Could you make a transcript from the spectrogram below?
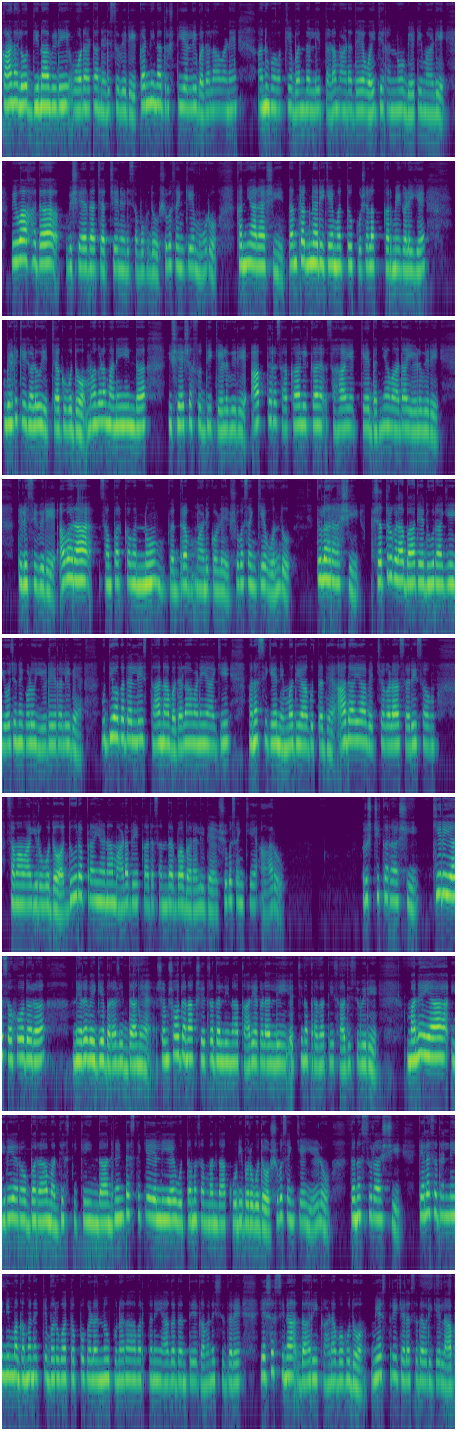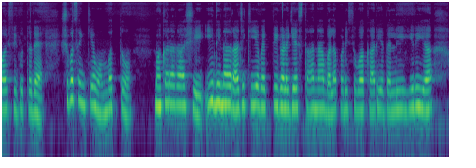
ಕಾಣಲು ದಿನವಿಡೀ ಓಡಾಟ ನಡೆಸುವಿರಿ. ಕಣ್ಣಿನ ದೃಷ್ಟಿಯಲ್ಲಿ ಬದಲಾವಣೆ ಅನುಭವಕ್ಕೆ ಬಂದಲ್ಲಿ ತಡ ಮಾಡದೆ ವೈದ್ಯರನ್ನು ಭೇಟಿ ಮಾಡಿ. ವಿವಾಹದ ವಿಷಯದ ಚರ್ಚೆ ನಡೆಸಬಹುದು. ಶುಭ ಸಂಖ್ಯೆ ಮೂರು. ಕನ್ಯಾ ರಾಶಿ. ತಂತ್ರಜ್ಞರಿಗೆ ಮತ್ತು ಕುಶಲಕರ್ಮಿಗಳಿಗೆ ಬೇಡಿಕೆಗಳು ಹೆಚ್ಚಾಗುವುದು. ಮಗಳ ಮನೆಯಿಂದ ವಿಶೇಷ ಸುದ್ದಿ ಕೇಳುವಿರಿ. ಆಪ್ತರ ಸಕಾಲಿಕ ಸಹಾಯಕ್ಕೆ ಧನ್ಯವಾದ ಹೇಳುವಿರಿ. ತಿಳಿಸುವಿರಿ. ಅವರ ಸಂಪರ್ಕವನ್ನು ಭದ್ರ ಮಾಡಿಕೊಳ್ಳಿ ಶುಭ ಸಂಖ್ಯೆ ಒಂದು. ತುಲಾರಾಶಿ. ಶತ್ರುಗಳ ಬಾಧೆ ದೂರಾಗಿ ಯೋಜನೆಗಳು ಈಡೇರಲಿವೆ. ಉದ್ಯೋಗದಲ್ಲಿ ಸ್ಥಾನ ಬದಲಾವಣೆಯಾಗಿ ಮನಸ್ಸಿಗೆ ನೆಮ್ಮದಿಯಾಗುತ್ತದೆ. ಆದಾಯ ವೆಚ್ಚಗಳ ಸರಿ ಸಮವಾಗಿರುವುದು. ದೂರ ಪ್ರಯಾಣ ಮಾಡಬೇಕಾದ ಸಂದರ್ಭ ಬರಲಿದೆ. ಶುಭ ಸಂಖ್ಯೆ ಆರು. ವೃಶ್ಚಿಕ ರಾಶಿ. ಕಿರಿಯ ಸಹೋದರ ನೆರವಿಗೆ ಬರಲಿದ್ದಾನೆ. ಸಂಶೋಧನಾ ಕ್ಷೇತ್ರದಲ್ಲಿನ ಕಾರ್ಯಗಳಲ್ಲಿ ಹೆಚ್ಚಿನ ಪ್ರಗತಿ ಸಾಧಿಸುವಿರಿ. ಮನೆಯ ಹಿರಿಯರೊಬ್ಬರ ಮಧ್ಯಸ್ಥಿಕೆಯಿಂದ ನೆಂಟಸ್ಥಿಕೆಯಲ್ಲಿಯೇ ಉತ್ತಮ ಸಂಬಂಧ ಕೂಡಿಬರುವುದು. ಶುಭ ಸಂಖ್ಯೆ ಏಳು. ಧನಸ್ಸು ರಾಶಿ. ಕೆಲಸದಲ್ಲಿ ನಿಮ್ಮ ಗಮನಕ್ಕೆ ಬರುವ ತಪ್ಪುಗಳನ್ನು ಪುನರಾವರ್ತನೆಯಾಗದಂತೆ ಗಮನಿಸಿದರೆ ಯಶಸ್ಸಿನ ದಾರಿ ಕಾಣಬಹುದು. ಮೇಸ್ತ್ರಿ ಕೆಲಸದವರಿಗೆ ಲಾಭ ಸಿಗುತ್ತದೆ. ಶುಭ ಸಂಖ್ಯೆ ಒಂಬತ್ತು. ಮಕರ ರಾಶಿ. ಈ ದಿನ ರಾಜಕೀಯ ವ್ಯಕ್ತಿಗಳಿಗೆ ಸ್ಥಾನ ಬಲಪಡಿಸುವ ಕಾರ್ಯದಲ್ಲಿ ಹಿರಿಯ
